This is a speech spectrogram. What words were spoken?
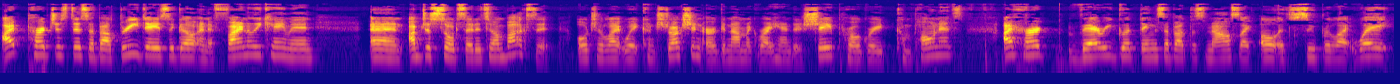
I purchased this about three days ago and it finally came in and I'm just so excited to unbox it. Ultra lightweight construction, ergonomic right-handed shape, pro grade components. I heard very good things about this mouse like, oh, it's super lightweight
